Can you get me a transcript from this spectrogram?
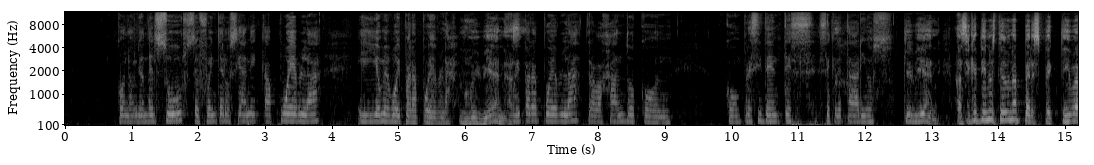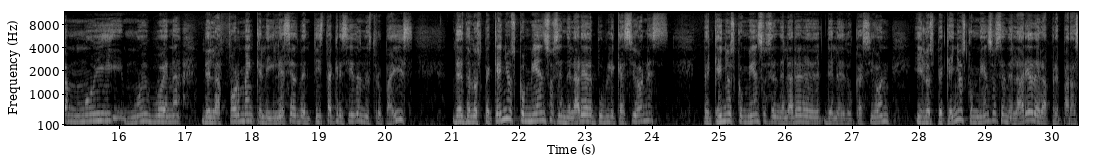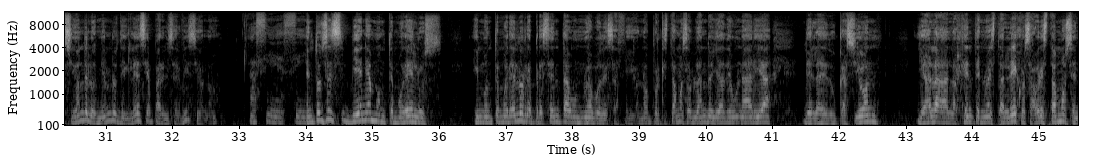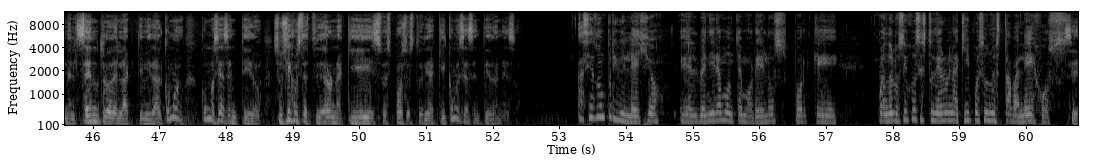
con la unión del sur, se fue interoceánica a Puebla y yo me voy para Puebla. Muy bien. Voy para Puebla trabajando con, con presidentes, secretarios. Qué bien. Así que tiene usted una perspectiva muy, muy buena de la forma en que la iglesia adventista ha crecido en nuestro país. Desde los pequeños comienzos en el área de publicaciones, pequeños comienzos en el área de, de la educación y los pequeños comienzos en el área de la preparación de los miembros de iglesia para el servicio, ¿no? Así es, sí. Entonces viene a Montemorelos y Montemorelos representa un nuevo desafío, ¿no? Porque estamos hablando ya de un área de la educación, ya la, la gente no está lejos, ahora estamos en el centro de la actividad. ¿Cómo, ¿Cómo se ha sentido? Sus hijos estudiaron aquí, su esposo estudió aquí, ¿cómo se ha sentido en eso? Ha sido un privilegio el venir a Montemorelos porque cuando los hijos estudiaron aquí, pues uno estaba lejos. Sí,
